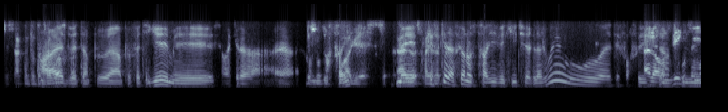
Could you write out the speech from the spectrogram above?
C'est ça qu'on peut pas ouais, Elle devait être un peu, un peu fatiguée, mais c'est vrai qu'elle a. Australie. Mais qu'est-ce qu'elle a fait en Australie, Vekic Elle l'a joué ou elle était forfait Alors, Vekic,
